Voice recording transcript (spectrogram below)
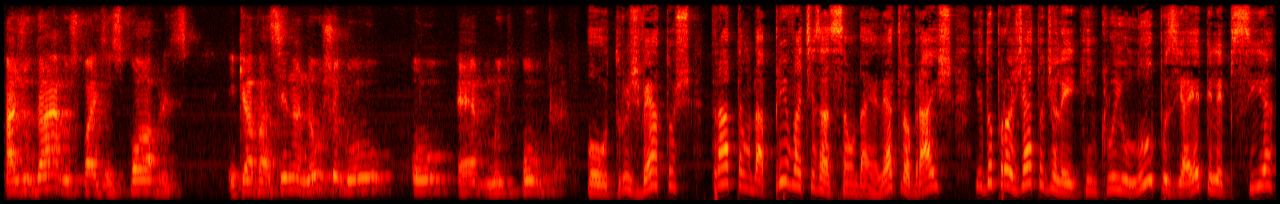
ajudar os países pobres em que a vacina não chegou ou é muito pouca. Outros vetos tratam da privatização da Eletrobras e do projeto de lei que inclui o lúpus e a epilepsia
